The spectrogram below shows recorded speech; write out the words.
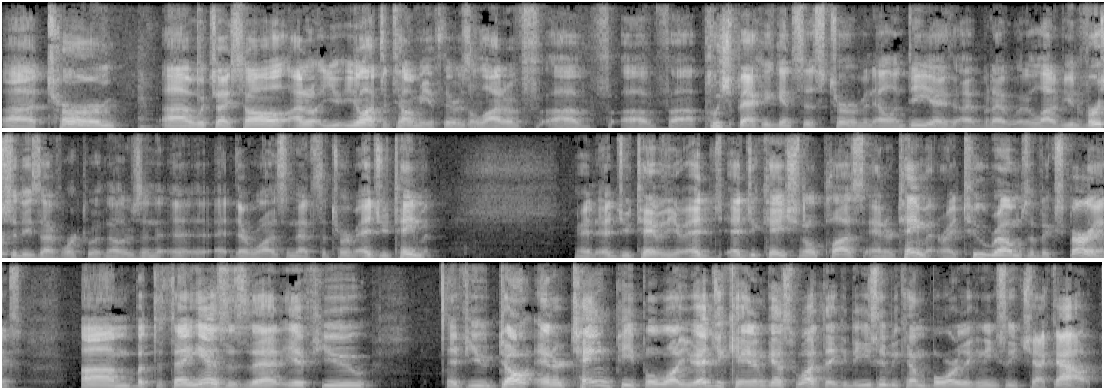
uh, term, uh, which I saw. I don't. You, will have to tell me if there was a lot of of, of uh, pushback against this term in L and D. But I, a lot of universities I've worked with and others, and uh, uh, there was, and that's the term edutainment. Right, edutainment. You know, ed, educational plus entertainment. Right, two realms of experience um, but the thing is, is that if you if you don't entertain people while you educate them, guess what? They can easily become bored. They can easily check out.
